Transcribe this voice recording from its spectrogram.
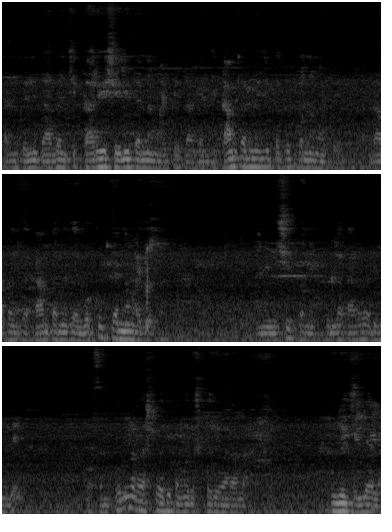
कारण त्यांनी दादांची कार्यशैली त्यांना माहिती आहे. दादांची काम करण्याची पद्धत त्यांना माहिती आहे. दादांचं काम करण्याचा वकूफ त्यांना माहिती होता निश्चितपणे पुढल्या कालावधीमध्ये त्या संपूर्ण राष्ट्रवादी काँग्रेस परिवाराला पुणे जिल्ह्याला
